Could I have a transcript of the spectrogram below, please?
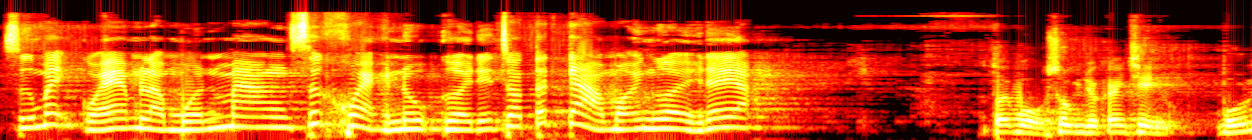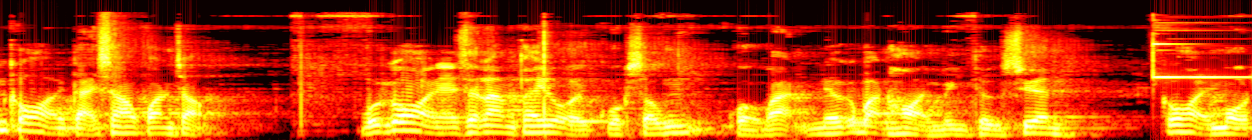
Sứ mệnh của em là muốn mang sức khỏe, nụ cười đến cho tất cả mọi người ở đây ạ. tôi bổ sung cho các anh chị bốn câu hỏi tại sao quan trọng bốn câu hỏi này sẽ làm thay đổi cuộc sống của bạn nếu các bạn hỏi mình thường xuyên câu hỏi một,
